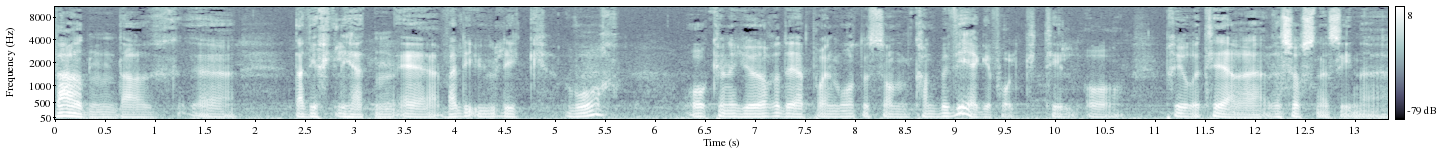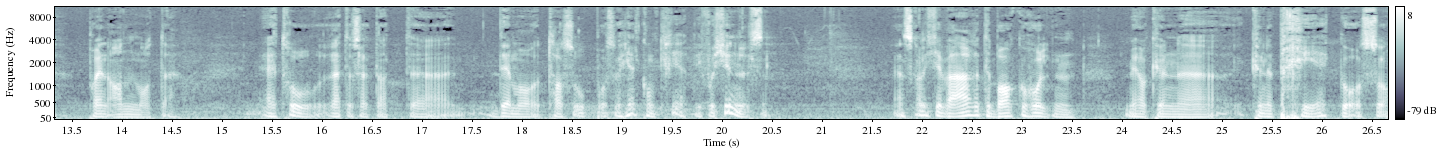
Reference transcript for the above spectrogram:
verden der, eh, der, virkeligheten er veldig ulik vår, og kunne gjøre det på en måte som kan bevege folk til å prioritere ressursene sine på en annen måte. Jeg tror rett og slett at uh, det må tas opp også helt konkret i forkynnelsen. En skal ikke være tilbakeholden med å kunne, kunne preke også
